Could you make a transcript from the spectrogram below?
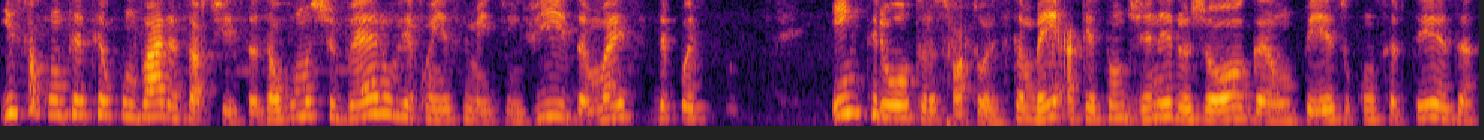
isso aconteceu com várias artistas. Algumas tiveram reconhecimento em vida, mas depois, entre outros fatores, também a questão de gênero joga um peso, com certeza.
